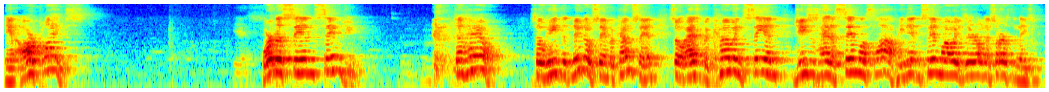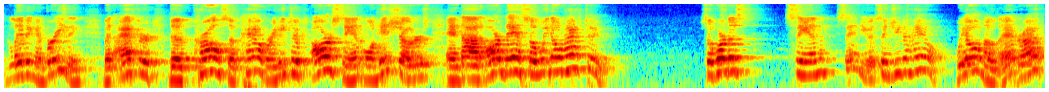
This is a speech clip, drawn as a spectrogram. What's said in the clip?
in our place. Yes. Where does sin send you? To hell. So he that knew no sin becomes sin. So as becoming sin, Jesus had a sinless life. He didn't sin while he was there on this earth and he's living and breathing. But after the cross of Calvary, he took our sin on his shoulders and died our death so we don't have to. So where does sin send you? It sends you to hell. We all know that, right?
